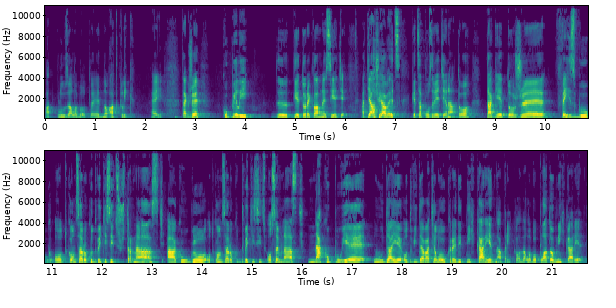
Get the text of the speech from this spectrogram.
Ad Plus, alebo to je jedno, AdClick. Hej. Takže kúpili tieto reklamné siete. A ďalšia vec, keď sa pozriete na to, tak je to, že Facebook od konca roku 2014 a Google od konca roku 2018 nakupuje údaje od vydavateľov kreditných kariet napríklad, alebo platobných kariet.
